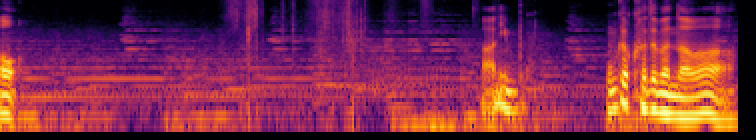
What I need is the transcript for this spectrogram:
어. 아니 뭐 공격 카드만 나와.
